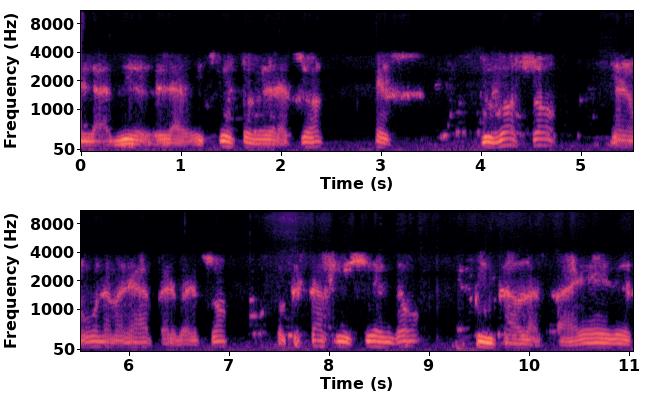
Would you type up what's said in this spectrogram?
de la Instituto de Migración es dudoso de alguna manera perverso porque está fingiendo pintado las paredes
